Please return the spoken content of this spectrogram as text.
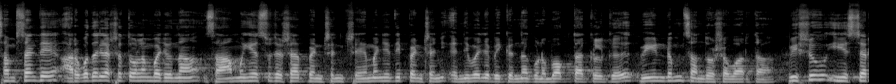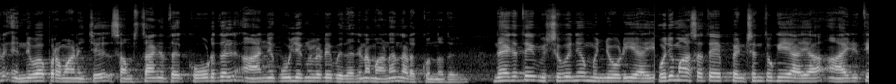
സംസ്ഥാനത്തെ അറുപത് ലക്ഷത്തോളം വരുന്ന സാമൂഹ്യ സുരക്ഷാ പെൻഷൻ ക്ഷേമനിധി പെൻഷൻ എന്നിവ ലഭിക്കുന്ന ഗുണഭോക്താക്കൾക്ക് വീണ്ടും സന്തോഷ വാർത്ത. വിഷു ഈസ്റ്റർ എന്നിവ പ്രമാണിച്ച് സംസ്ഥാനത്ത് കൂടുതൽ ആനുകൂല്യങ്ങളുടെ വിതരണമാണ് നടക്കുന്നത്. നേരത്തെ വിഷുവിന് മുന്നോടിയായി ഒരു മാസത്തെ പെൻഷൻ തുകയായ ആയിരത്തി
